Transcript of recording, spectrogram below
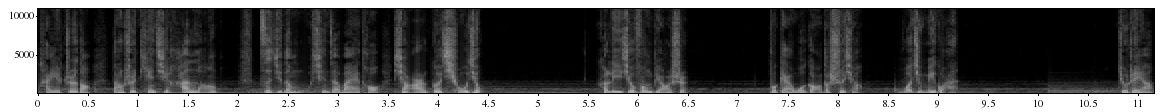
他也知道当时天气寒冷，自己的母亲在外头向二哥求救，可李秀峰表示。不该我搞的事情，我就没管。就这样，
